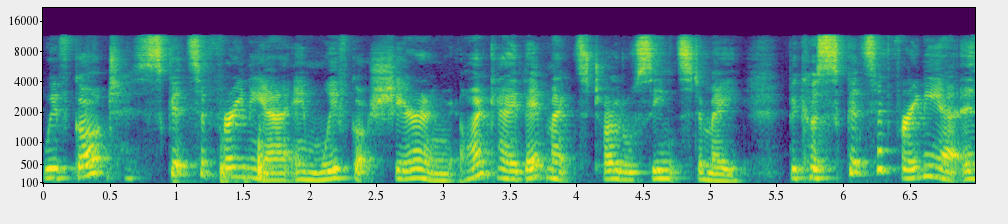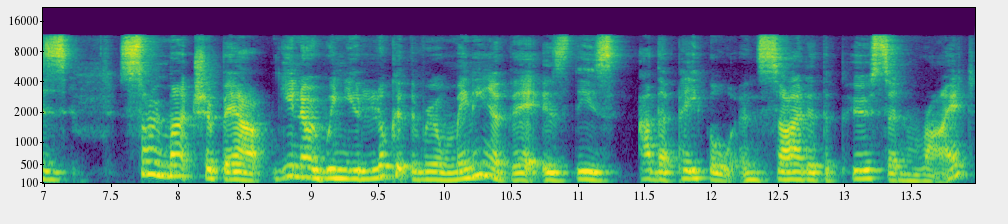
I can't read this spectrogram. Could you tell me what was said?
We've got schizophrenia and we've got sharing. Okay, that makes total sense to me because schizophrenia is so much about, you know, when you look at the real meaning of that is there's other people inside of the person, right?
